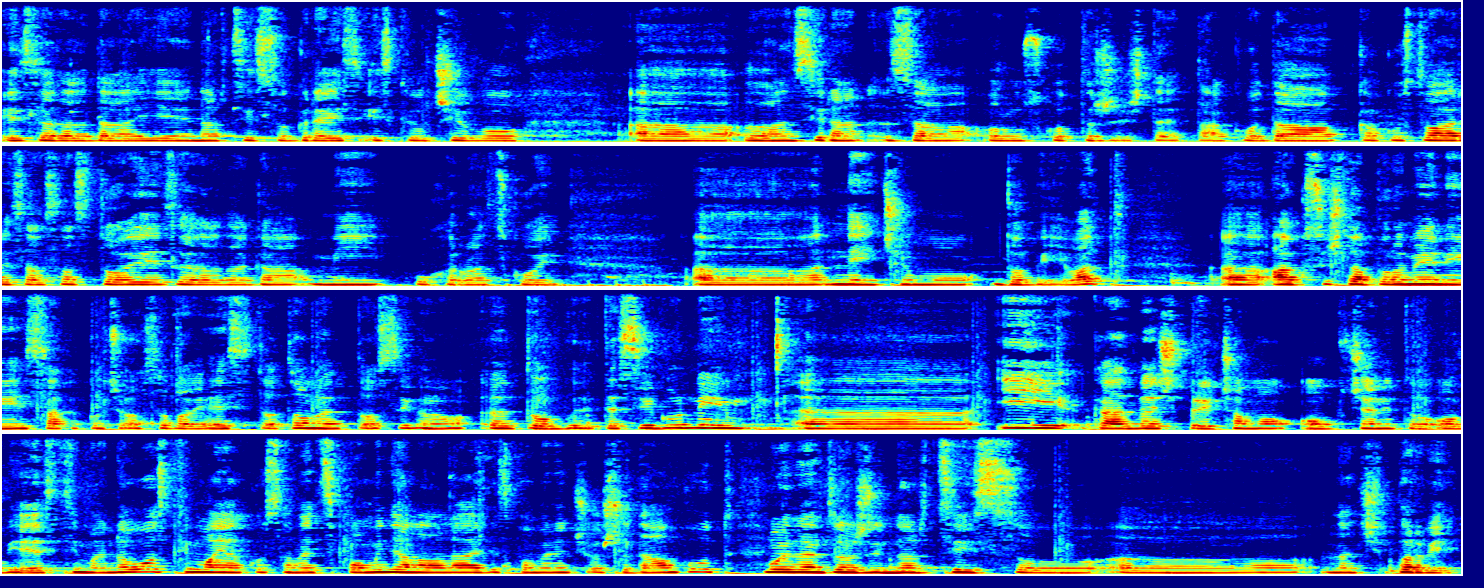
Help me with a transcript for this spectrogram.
izgleda da je Narciso Grace isključivo lansiran za rusko tržište. Tako da kako stvari za sad stoje izgleda da ga mi u Hrvatskoj nećemo dobivati. Ako se šta promijeni, svakako ću vas obavijestiti o tome, to sigurno, e, to budite sigurni. E, I kad već pričamo općenito o vijestima i novostima, iako sam već spominjala, ali ajde spomenut ću još jedan put. Moj najdraži Narciso, e, znači prvi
